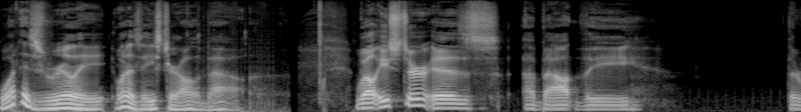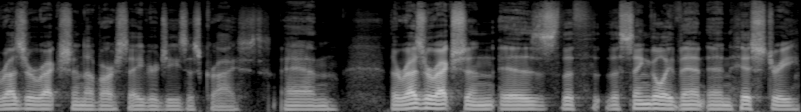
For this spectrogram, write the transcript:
What is really, what is Easter all about? Well, Easter is about the the resurrection of our Savior Jesus Christ. And the resurrection is the, the single event in history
